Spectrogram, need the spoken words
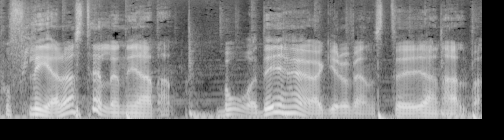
på flera ställen i hjärnan, både i höger och vänster hjärnhalva.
